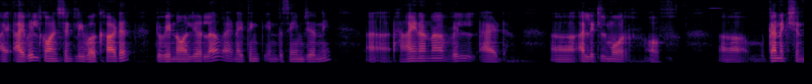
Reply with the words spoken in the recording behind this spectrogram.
I, I will constantly work harder to win all your love, and I think in the same journey, uh, Hi Nana will add uh, a little more of uh, connection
